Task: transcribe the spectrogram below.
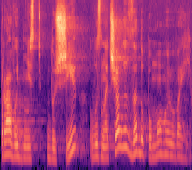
Праведність душі визначали за допомогою вагів.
